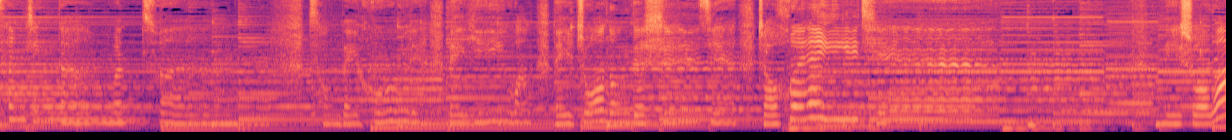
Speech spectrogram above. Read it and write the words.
曾经的温存，从被忽略、被遗忘、被捉弄的世界找回一切。你说我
